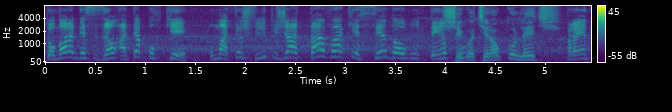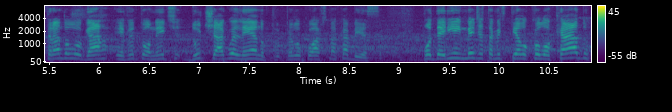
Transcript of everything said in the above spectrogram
tomar a decisão, até porque o Matheus Felipe já estava aquecendo há algum tempo. Chegou a tirar o colete. Para entrar no lugar, eventualmente, do Thiago Heleno, pelo corte na cabeça. Poderia imediatamente tê-lo colocado,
